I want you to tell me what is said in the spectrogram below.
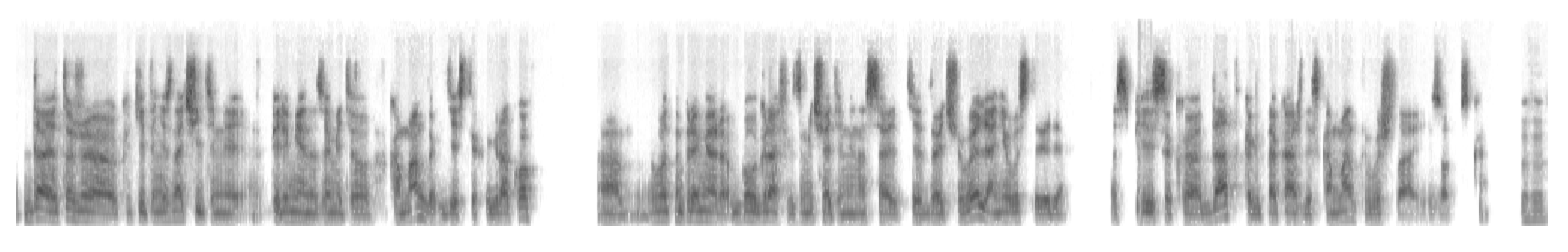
Да, я тоже какие-то незначительные перемены заметил в командах, в действиях игроков. А, вот, например, был график замечательный на сайте Deutsche Welle. Они выставили список э, дат, когда каждая из команд вышла из отпуска uh-huh.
